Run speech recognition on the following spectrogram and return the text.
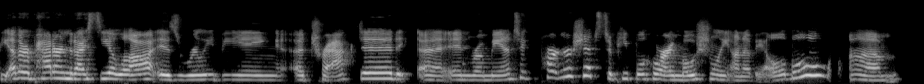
the other pattern that I see a lot is really being attracted uh, in romantic partnerships to people who are emotionally unavailable. Um,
